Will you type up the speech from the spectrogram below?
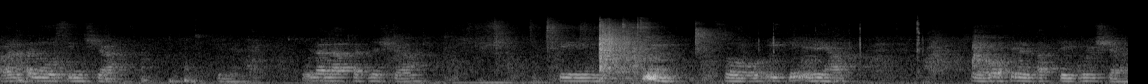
Para nakanosing siya. So, lalakad na siya. 18. so, 18 and a half. So, okay ng top table siya.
